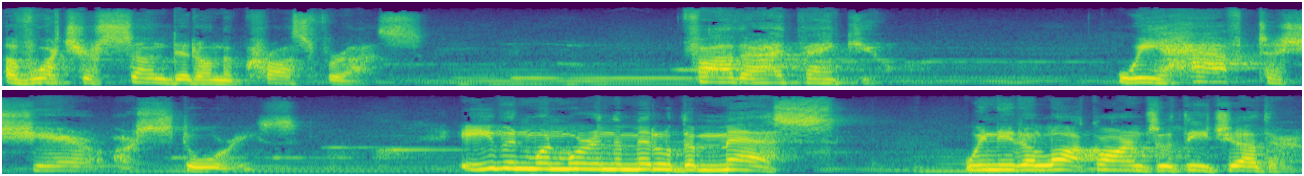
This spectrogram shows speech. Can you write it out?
of what your son did on the cross for us. Father, I thank you. We have to share our stories. Even when we're in the middle of the mess, we need to lock arms with each other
